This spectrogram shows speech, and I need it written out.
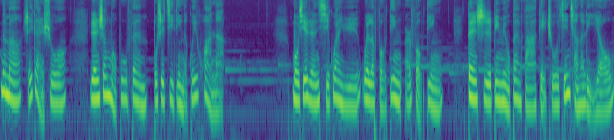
那么谁敢说人生某部分不是既定的规划呢？某些人习惯于为了否定而否定，但是并没有办法给出坚强的理由。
